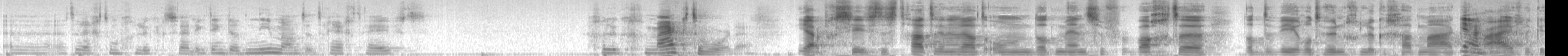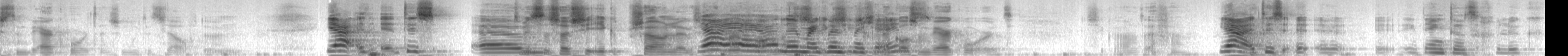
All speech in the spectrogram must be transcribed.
eh, het recht om gelukkig te zijn. Ik denk dat niemand het recht heeft gelukkig gemaakt te worden. Ja, precies. Dus het gaat er inderdaad om dat mensen verwachten dat de wereld hun gelukkig gaat maken. Ja. Maar eigenlijk is het een werkwoord en ze het zelf doen. Ja, het, het is... ehm, Tenminste, zo zie ik het persoonlijk. Ja, ja, ja. van, Nee, dus maar ik ben het met je eens. als een werkwoord. Dus ik wou dat even... Ja, het is. eh, eh, ik denk dat geluk.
